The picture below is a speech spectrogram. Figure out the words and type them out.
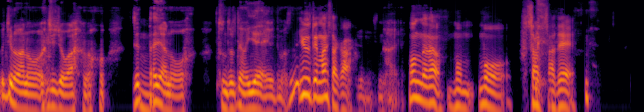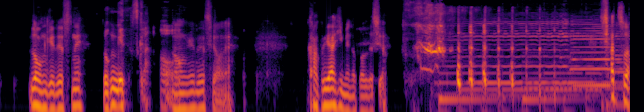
うちのあの、次女は、あの、絶対あの、ツンドル店は嫌や言うてますね。言うてましたか？はい。ほんなら、もう、もう、ふさふさで、ロン毛ですね。ロン毛ですか？おロン毛ですよね。かぐや姫の頃ですよ。シャツは、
